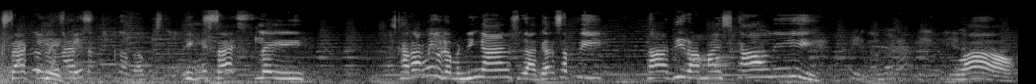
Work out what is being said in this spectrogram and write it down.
Exactly. Exactly. Sekarang nih udah mendingan, sudah agak sepi. Tadi ramai sekali. Wow,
